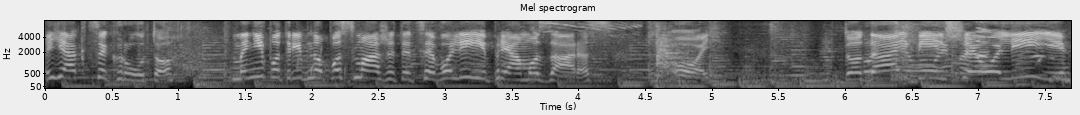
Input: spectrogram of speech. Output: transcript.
Як це круто. Мені потрібно посмажити це в олії прямо зараз. Ой. Додай більше олії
